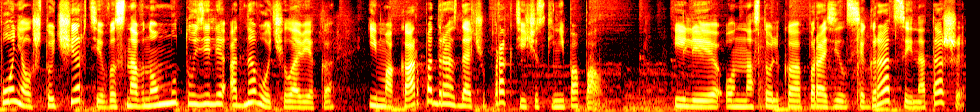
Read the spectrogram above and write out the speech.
понял, что черти в основном мутузили одного человека, и Макар под раздачу практически не попал. Или он настолько поразился грацией Наташи,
